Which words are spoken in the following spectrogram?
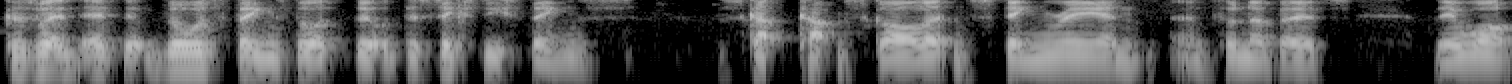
because when it, those things, the the, the '60s things, Sca- Captain Scarlet and Stingray and and Thunderbirds, they were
